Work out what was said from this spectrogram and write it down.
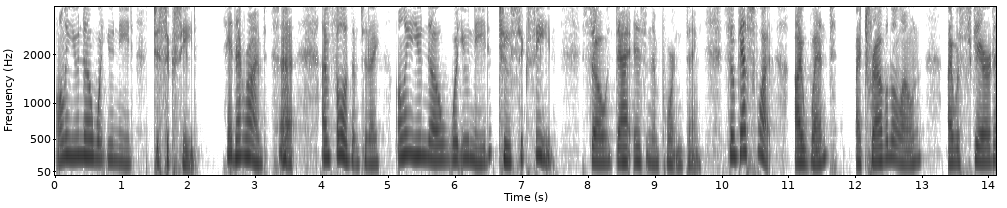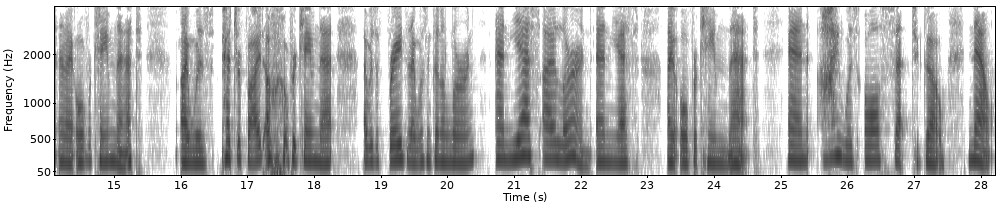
Only you know what you need to succeed. Hey, that rhymed. I'm full of them today. Only you know what you need to succeed. So that is an important thing. So guess what? I went, I traveled alone. I was scared and I overcame that. I was petrified. I overcame that. I was afraid that I wasn't going to learn. And yes, I learned. And yes, I overcame that. And I was all set to go. Now,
